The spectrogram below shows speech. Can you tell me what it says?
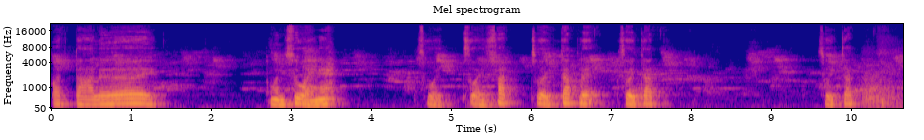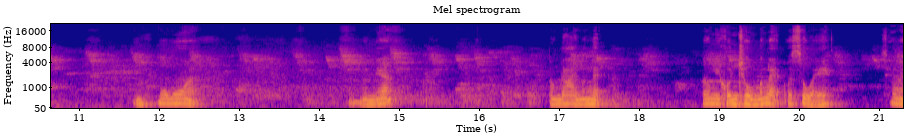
ปัดตาเลย เหมือนสวยไงสวยสวยสัตว์สวยจัดเลย สวยจัด สวยจัดอืมมั่วๆวันเนี้ยต้องได้มั้งแหละ ต้องมีคนชมบ้างแหละว่าสวย ใช่ไหม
